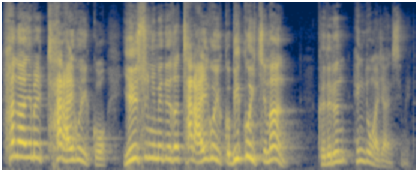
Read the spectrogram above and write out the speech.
하나님을 잘 알고 있고 예수님에 대해서 잘 알고 있고 믿고 있지만 그들은 행동하지 않습니다.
